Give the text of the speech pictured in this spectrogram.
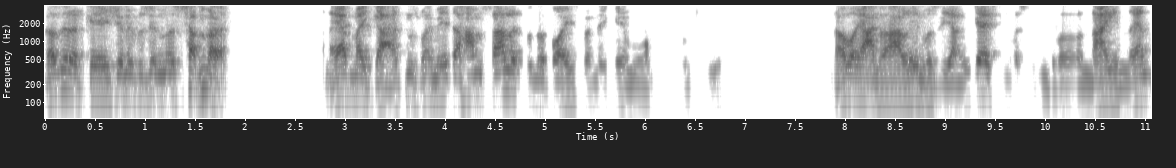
Another occasion, it was in the summer. And I had my garden, so I made a ham salad for the boys when they came home from school. Now, Alan was the youngest. He about nine then.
